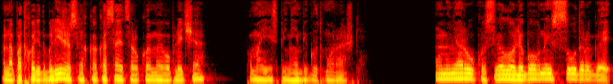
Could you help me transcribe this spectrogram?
Она подходит ближе, слегка касается рукой моего плеча. По моей спине бегут мурашки. У меня руку свело любовной судорогой.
